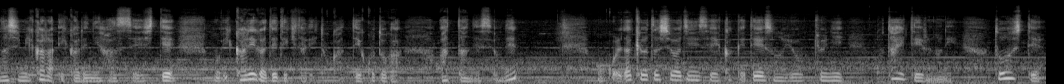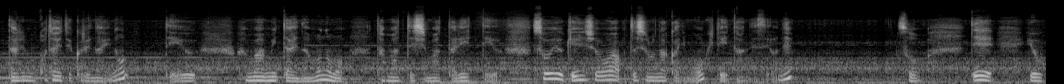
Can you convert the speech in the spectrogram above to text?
悲しみから怒りに発生してもう怒りが出てきたりとかっていうことがあったんですよね。もうこれだけ私は人生かけてその要求に応えているのにどうして誰も答えてくれないのっていう不満みたいなものも溜まってしまったりっていうそういう現象は私の中にも起きていたんですよね。そうで欲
